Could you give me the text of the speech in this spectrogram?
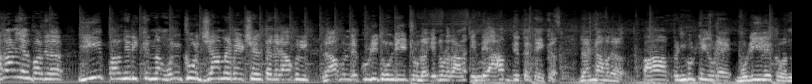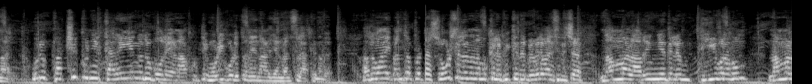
അതാണ് ഞാൻ പറഞ്ഞത്. ഈ പറഞ്ഞിരിക്കുന്ന മുൻകൂർ ജാമ്യാപേക്ഷയിൽ തന്നെ രാഹുൽ രാഹുലിന്റെ കുഴി തോണ്ടിയിട്ടുണ്ട് എന്നുള്ളതാണ് എന്റെ ആദ്യത്തെ ടേക്ക് രണ്ടാമത് ആ പെൺകുട്ടിയുടെ മുടിയിലേക്ക് വന്നാൽ ഒരു പക്ഷിക്കുഞ്ഞ് കരയുന്നത് പോലെയാണ് ആ കുട്ടി മുടി കൊടുത്തതെന്നാണ് ഞാൻ മനസ്സിലാക്കുന്നത്. അതുമായി ബന്ധപ്പെട്ട സോഴ്സിൽ നിന്ന് നമുക്ക് ലഭിക്കുന്ന വിവരം അനുസരിച്ച് നമ്മൾ അറിഞ്ഞതിലും തീവ്രവും നമ്മൾ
